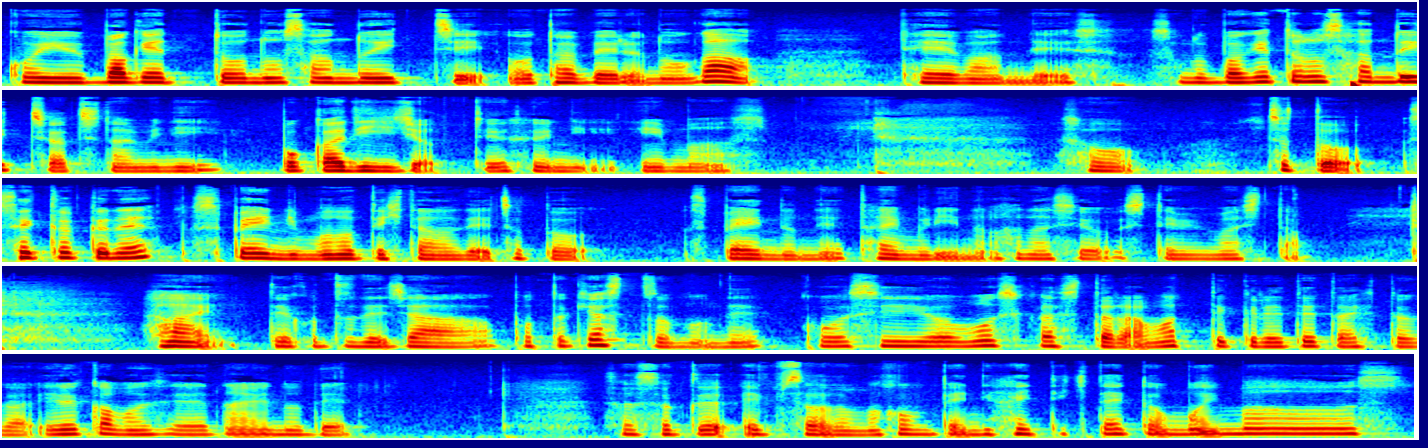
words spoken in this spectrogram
こういうバゲットのサンドイッチを食べるのが定番です。そのバゲットのサンドイッチはちなみにボカディージョっていう風に言います。そう。ちょっとせっかくねスペインに戻ってきたのでちょっとスペインのねタイムリーな話をしてみました。はい。ということでじゃあポッドキャストのね更新をもしかしたら待ってくれてた人がいるかもしれないので早速エピソードの本編に入っていきたいと思います。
